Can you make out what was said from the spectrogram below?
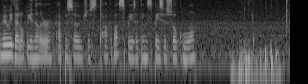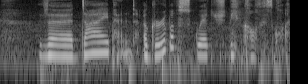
Maybe that'll be another episode, just talk about space. I think space is so cool. The Dipend. A group of squid should be called a squad.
